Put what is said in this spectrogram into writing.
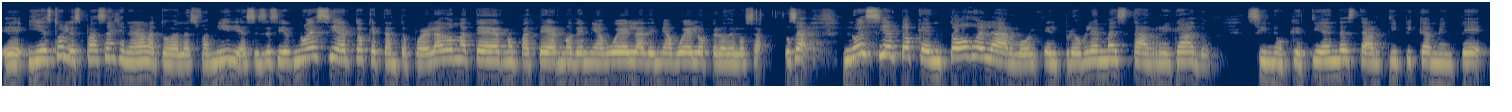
Eh, y esto les pasa en general a todas las familias. Es decir, no es cierto que tanto por el lado materno, paterno, de mi abuela, de mi abuelo, pero de los... O sea, no es cierto que en todo el árbol el problema está regado, sino que tiende a estar típicamente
